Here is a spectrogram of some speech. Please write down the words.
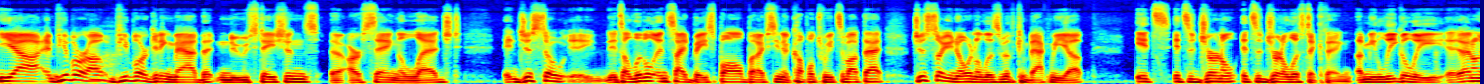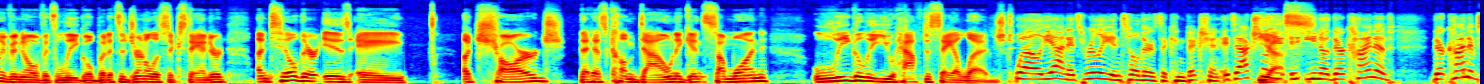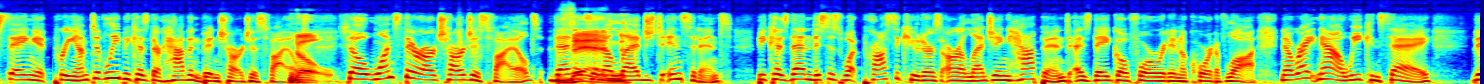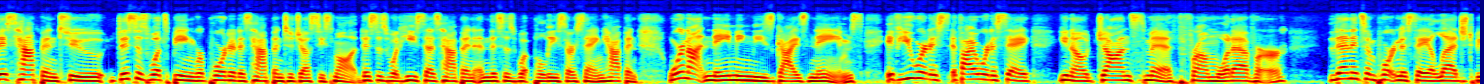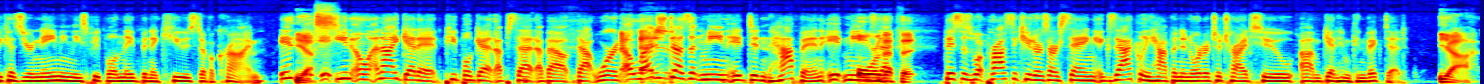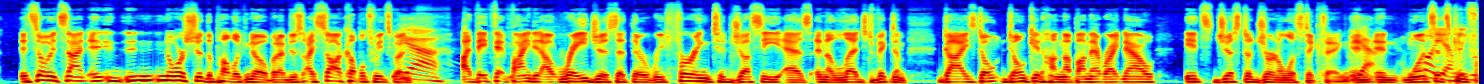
Yeah, and people are out, people are getting mad that news stations uh, are saying alleged. Just so it's a little inside baseball, but I've seen a couple tweets about that. Just so you know, and Elizabeth can back me up. It's it's a journal it's a journalistic thing. I mean, legally, I don't even know if it's legal, but it's a journalistic standard. Until there is a a charge that has come down against someone, legally you have to say alleged. Well, yeah, and it's really until there's a conviction. It's actually, Yes. you know, they're kind of they're kind of saying it preemptively because there haven't been charges filed. No. So once there are charges filed, then, it's an alleged incident because then this is what prosecutors are alleging happened as they go forward in a court of law. Now, right now, we can say. This happened to, this is what's being reported as happened to Jussie Smollett. This is what he says happened, and this is what police are saying happened. We're not naming these guys' names. If you were to, if I were to say, you know, John Smith from whatever, then it's important to say alleged because you're naming these people and they've been accused of a crime. It, Yes. it- you know, and I get it. People get upset about that word. Alleged doesn't mean it didn't happen. It means Or that, that the- this is what prosecutors are saying exactly happened in order to try to um, get him convicted. Yeah. And so it's not, it- nor should the public know, but I'm just, I saw a couple tweets going, Yeah. uh, they th- find it outrageous that they're referring to Jussie as an alleged victim. Guys, don't, don't get hung up on that right now. It's just a journalistic thing. And, Yeah. and once Well, it's yeah, legally.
